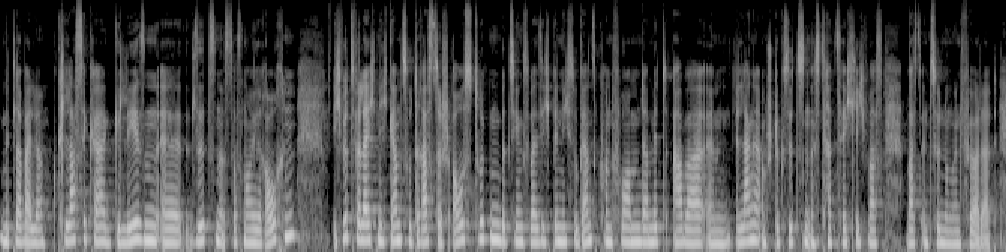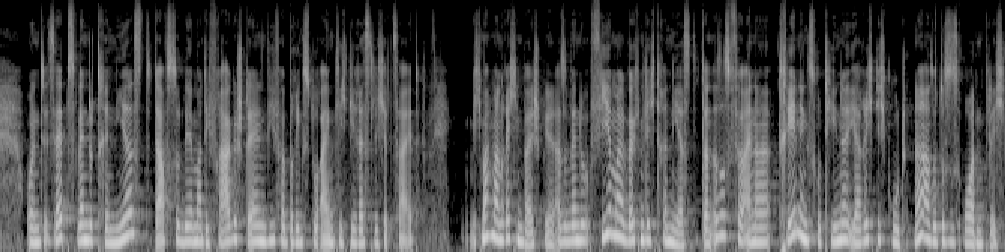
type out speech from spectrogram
mittlerweile Klassiker gelesen, äh, Sitzen ist das neue Rauchen. Ich würde es vielleicht nicht ganz so drastisch ausdrücken, beziehungsweise ich bin nicht so ganz konform damit, aber ähm, lange am Stück sitzen ist tatsächlich was, was Entzündungen fördert. Und selbst wenn du trainierst, darfst du dir mal die Frage stellen, wie verbringst du eigentlich die restliche Zeit? Ich mache mal ein Rechenbeispiel. Also wenn du viermal wöchentlich trainierst, dann ist es für eine Trainingsroutine ja richtig gut. Ne? Also das ist ordentlich.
